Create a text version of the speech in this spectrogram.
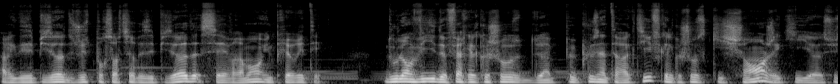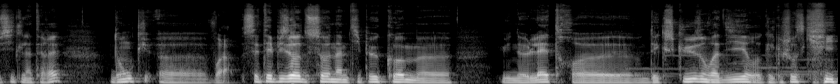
avec des épisodes juste pour sortir des épisodes, c'est vraiment une priorité. D'où l'envie de faire quelque chose d'un peu plus interactif, quelque chose qui change et qui suscite l'intérêt. Donc voilà, cet épisode sonne un petit peu comme une lettre d'excuse, on va dire, quelque chose qui,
